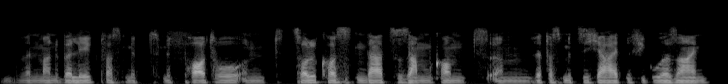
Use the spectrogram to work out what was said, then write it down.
wenn man überlegt, was mit, mit Porto und Zollkosten da zusammenkommt, ähm, wird das mit Sicherheit eine Figur sein,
